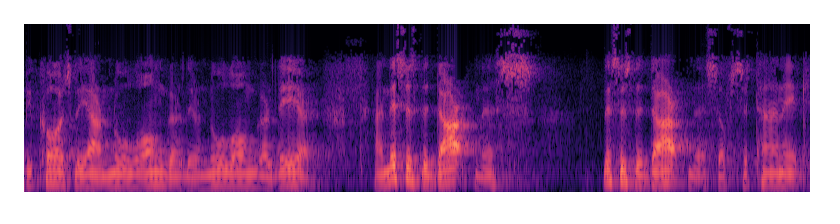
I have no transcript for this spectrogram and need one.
because they are no longer, they're no longer there. And this is the darkness, this is the darkness of satanic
